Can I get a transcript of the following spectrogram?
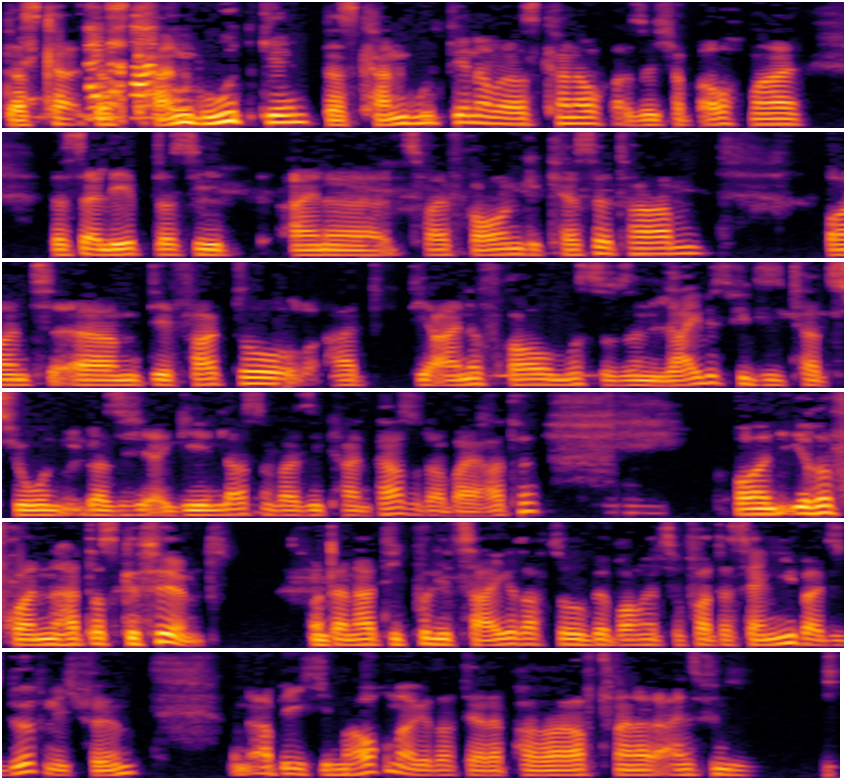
Das kann, das kann gut gehen, das kann gut gehen, aber das kann auch, also ich habe auch mal das erlebt, dass sie eine, zwei Frauen gekesselt haben. Und ähm, de facto hat die eine Frau musste so eine Leibesvisitation über sich ergehen lassen, weil sie keinen Perso dabei hatte. Und ihre Freundin hat das gefilmt. Und dann hat die Polizei gesagt, so, wir brauchen jetzt sofort das Handy, weil sie dürfen nicht filmen. Und habe ich ihm auch immer gesagt, ja, der Paragraph 201 finde ich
